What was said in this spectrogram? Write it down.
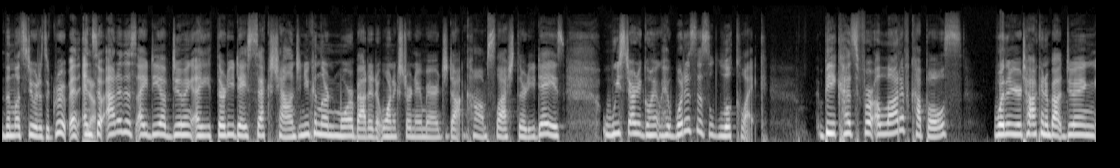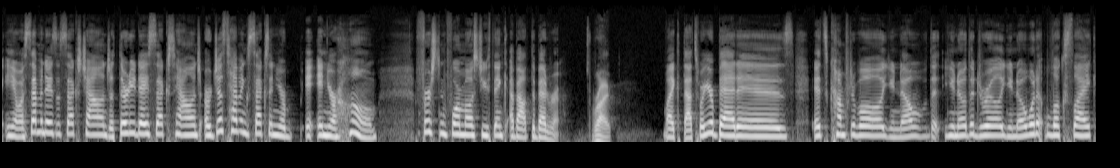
then let's do it as a group. And, and yeah. so out of this idea of doing a 30 day sex challenge, and you can learn more about it at oneextraordinarymarriage.com slash 30 days, we started going, okay, what does this look like? Because for a lot of couples, whether you're talking about doing, you know, a seven days of sex challenge, a 30 day sex challenge, or just having sex in your in your home, first and foremost, you think about the bedroom. Right. Like that's where your bed is. It's comfortable. You know that you know the drill. You know what it looks like.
